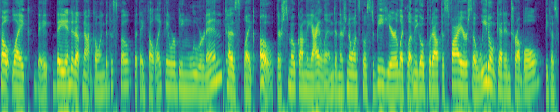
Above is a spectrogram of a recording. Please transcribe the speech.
felt like they they ended up not going to the smoke, but they felt like they were being lured in because like, oh, there's smoke on the island and there's no one supposed to be here. Like, let me go put out this fire so we don't get in trouble because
